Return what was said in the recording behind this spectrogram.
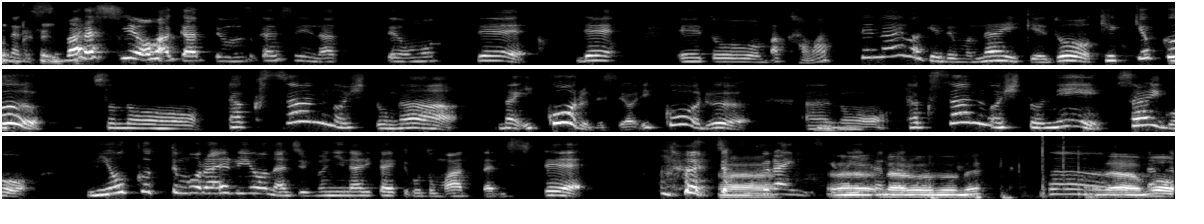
ーなんか素晴らしいお墓って難しいなって思って、で、えっ、と、まあ、変わってないわけでもないけど、結局、その、たくさんの人が、なイコールですよ、イコール、あの、たくさんの人に最後、見送ってもらえるような自分になりたいってこともあったりして、ちょっと暗いんですけど、ななるほどね。うん。だからもう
